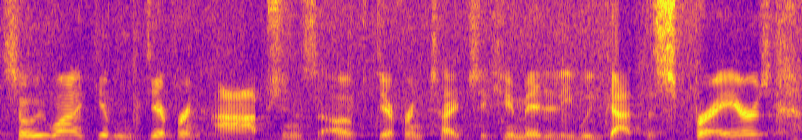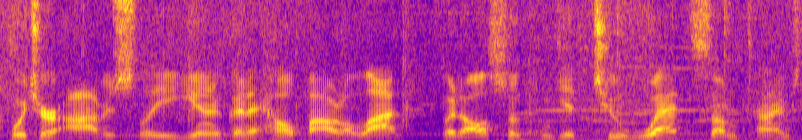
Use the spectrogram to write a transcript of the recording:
So we want to give them different options of different types of humidity. We got the sprayers, which are obviously you know going to help out a lot, but also can get too wet sometimes.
